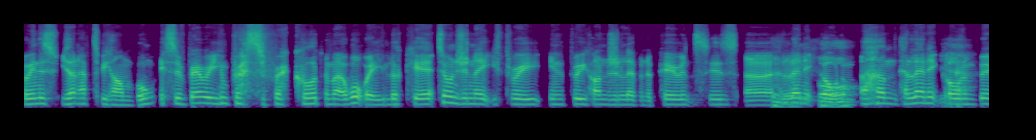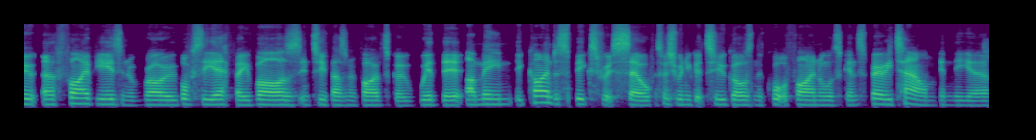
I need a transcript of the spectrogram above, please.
I mean, this you don't have to be humble. It's a very impressive record, no matter what way you look at it. 283 in 311 appearances. Uh, Hellenic Golden, um, Hellenic yeah. Golden Boot, uh, five years in a row. Obviously, FA Vase in 2005 to go with it. I mean, it kind of speaks for itself, especially when you get two goals in the quarterfinals against Bury Town in the uh,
